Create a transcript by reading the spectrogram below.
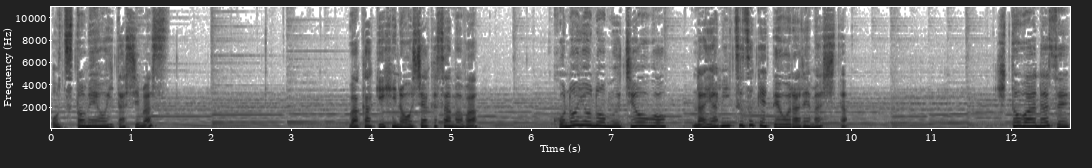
お勤めをいたします。若き日のお釈迦様はこの世の無常を悩み続けておられました。人はなぜ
